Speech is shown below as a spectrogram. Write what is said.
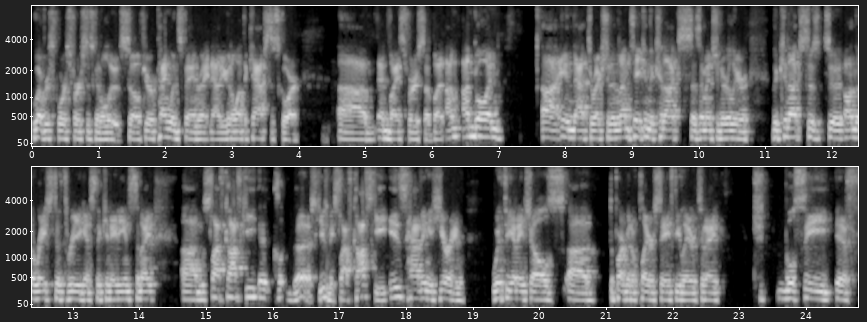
whoever scores first is going to lose. So if you're a Penguins fan right now, you're going to want the Caps to score, um, and vice versa. But I'm I'm going uh, in that direction, and then I'm taking the Canucks, as I mentioned earlier, the Canucks to, to on the race to three against the Canadiens tonight. Um, Slavkovsky, uh, excuse me, Slavkovsky is having a hearing with the NHL's uh, Department of Player Safety later today. We'll see if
